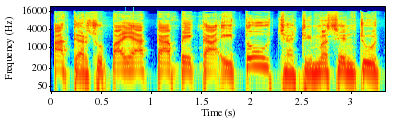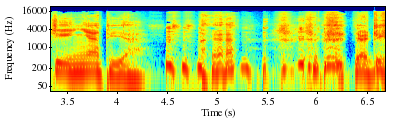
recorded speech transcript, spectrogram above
agar supaya KPK itu jadi mesin cucinya dia. jadi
